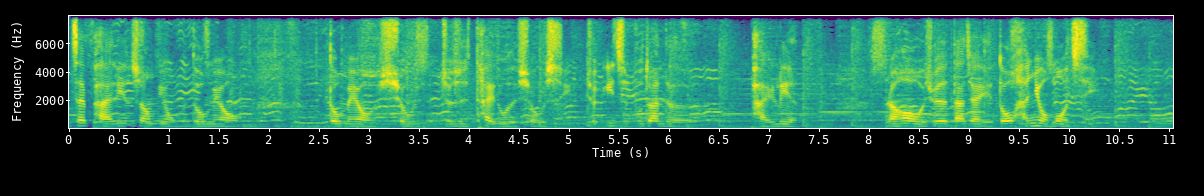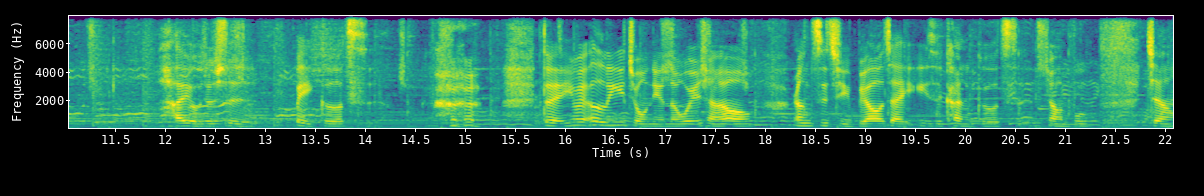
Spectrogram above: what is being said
在排练上面我们都没有都没有休，就是太多的休息，就一直不断的排练。然后我觉得大家也都很有默契。还有就是背歌词，对，因为二零一九年呢，我也想要让自己不要再一直看歌词，这样不，这样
